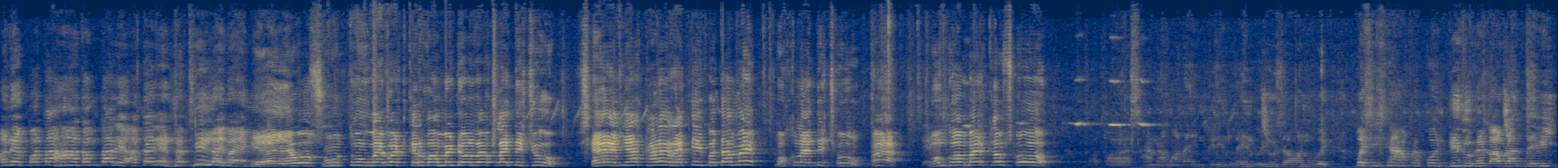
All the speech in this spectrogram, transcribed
અને પતાહા તમ તારે અત્યારે નથી લાવ્યા એમ. એ એવો શું તું વહીવટ કરવા માંડ્યો મોકલાઈ દીશું છે અહીંયા કાણે રાતે બધામાં મોકલાઈ દીશું હા મૂંગો માર કહું છું. બાપા સાના માના એમ કરીને લઈને વયું જવાનું હોય. પછી ત્યાં આપણે કોઈ દીધું હે કાવડાને દેવી?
